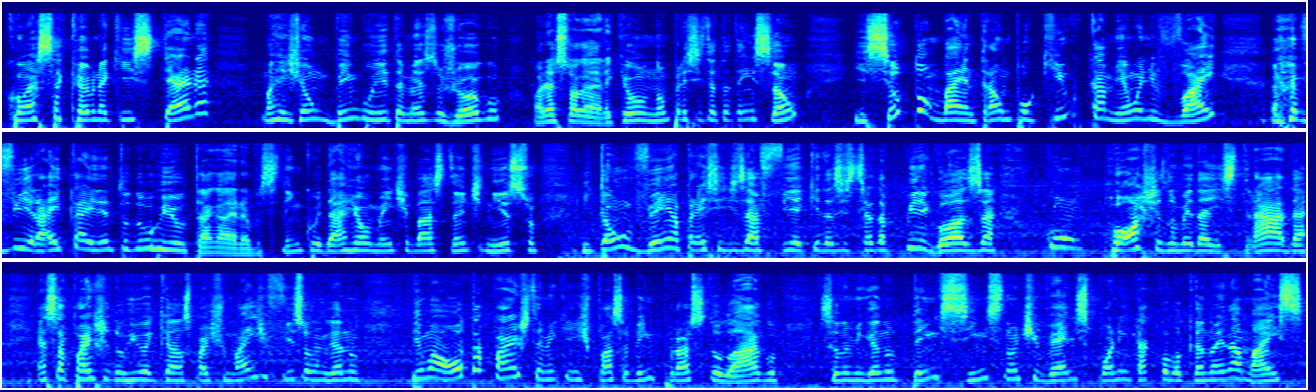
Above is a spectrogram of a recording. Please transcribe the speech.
com essa câmera aqui externa uma região bem bonita mesmo do jogo. Olha só, galera, que eu não preciso tanta atenção. E se eu tombar, entrar um pouquinho com o caminhão, ele vai virar e cair dentro do rio, tá, galera? Você tem que cuidar realmente bastante nisso. Então venha para esse desafio aqui das estradas perigosas, com rochas no meio da estrada. Essa parte do rio aqui é uma das partes mais difíceis, se eu não me engano. Tem uma outra parte também que a gente passa bem próximo do lago. Se eu não me engano, tem sim. Se não tiver, eles podem estar tá colocando ainda mais.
